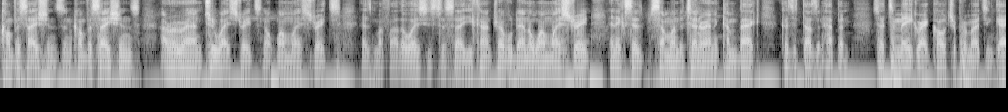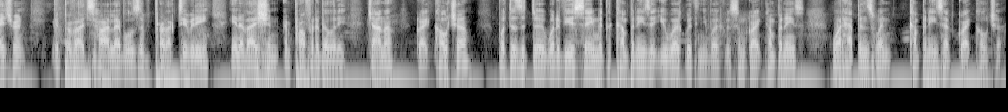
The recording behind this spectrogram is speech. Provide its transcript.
conversations, and conversations are around two-way streets, not one-way streets. As my father always used to say, you can't travel down a one-way street and expect someone to turn around and come back because it doesn't happen. So to me, great culture promotes engagement. It promotes high levels of productivity, innovation, and profitability. Jana, great culture what does it do? What have you seen with the companies that you work with, and you work with some great companies? What happens when companies have great culture?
